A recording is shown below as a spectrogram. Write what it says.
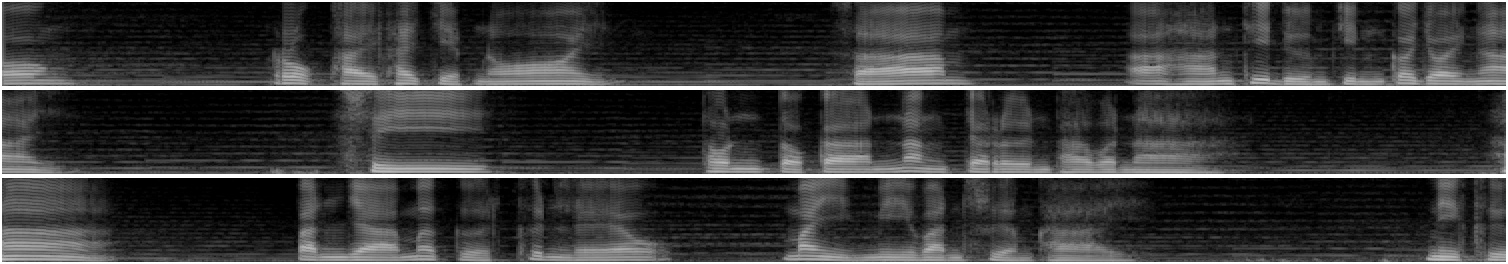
2. โรคภัยไข้เจ็บน้อย 3. อาหารที่ดื่มกินก็ย่อยง่าย 4. ทนต่อการนั่งเจริญภาวนา 5. ปัญญาเมื่อเกิดขึ้นแล้ว ไม่มีวันเสื่อมคลาย นี่คือ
